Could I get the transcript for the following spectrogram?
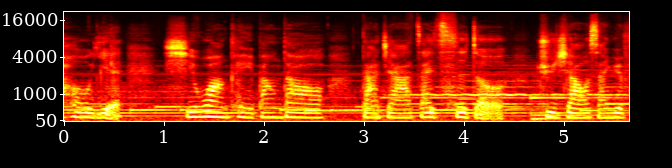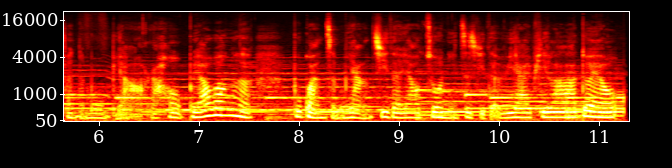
后也希望可以帮到大家再次的聚焦三月份的目标，然后不要忘了，不管怎么样，记得要做你自己的 VIP 啦啦队哦。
